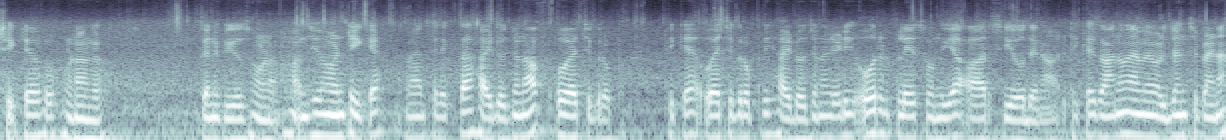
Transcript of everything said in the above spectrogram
ਠੀਕ ਹੈ, ਉਹ ਹੋਣਾਗਾ। ਕਨਫਿਊਜ਼ ਹੋਣਾ। ਹਾਂਜੀ, ਹੁਣ ਠੀਕ ਹੈ। ਮੈਂ ਇੱਥੇ ਲਿਖਤਾ ਹਾਈਡਰੋਜਨ ਆਫ OH ਗਰੁੱਪ ਠੀਕ ਹੈ OH ਗਰੁੱਪ ਦੀ ਹਾਈਡਰੋਜਨ ਹੈ ਜਿਹੜੀ, ਉਹ ਰਿਪਲੇਸ ਹੁੰਦੀ ਆ RCO ਦੇ ਨਾਲ। ਠੀਕ ਹੈ ਗਾਨੋ ਐਵੇਂ ਉਲਝਣ ਚ ਪੈਣਾ,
